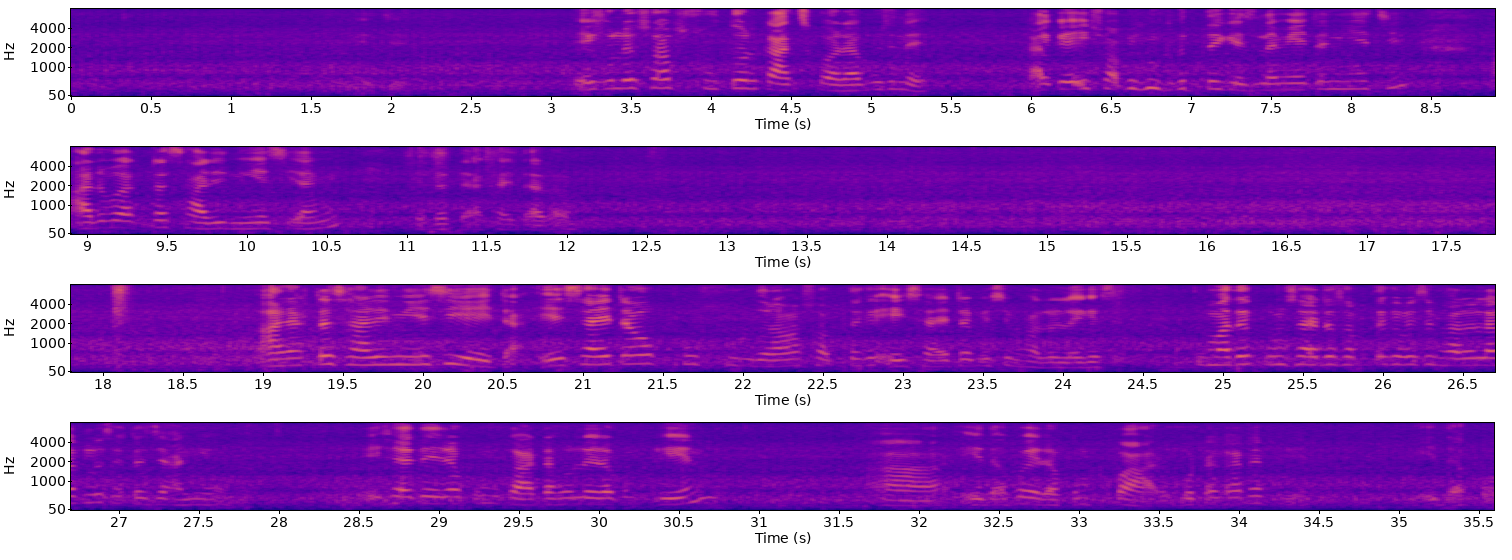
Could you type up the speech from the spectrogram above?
এগুলো সব সুতোর কাজ করা, বুঝলে? কালকে এই শপিং করতে গেছিলাম, এটা নিয়েছি, আরও একটা শাড়ি নিয়েছি আমি, সেটা দেখাই, দাঁড়াও। আর একটা শাড়ি নিয়েছি এইটা। এই শাড়িটাও খুব সুন্দর। আমার সব থেকে এই শাড়িটা বেশি ভালো লেগেছে। তোমাদের কোন শাড়িটা সব থেকে বেশি ভালো লাগল সেটা জানিও। এই শাড়িতে এরকম গাটা হলো এরকম প্লেন আর এই দেখো এরকম পার, গোটা কাটা প্লেন এই দেখো,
